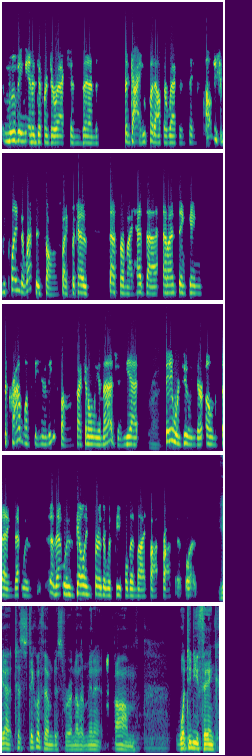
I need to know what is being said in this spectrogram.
moving in a different direction than the guy who put out the record thinks, oh, you should be playing the record songs, like because that's where my head's at, and I'm thinking the crowd wants to hear these songs. I can only imagine. Yet right. they were doing their own thing that was that was going further with people than my thought process was. Yeah, to stick with them just for another minute. Um, what did you think?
